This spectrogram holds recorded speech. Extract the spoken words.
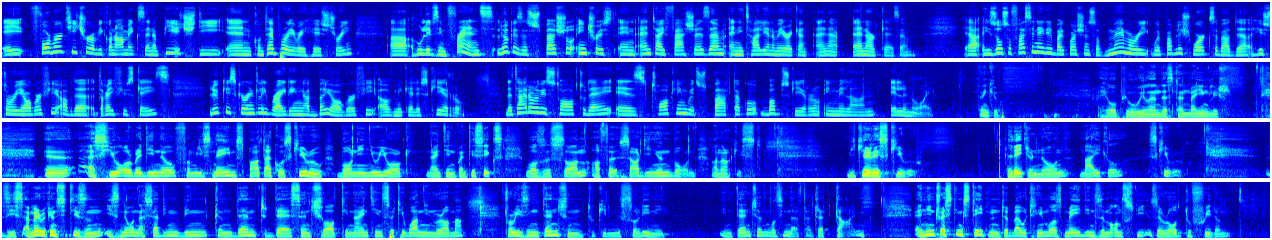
a former teacher of economics and a PhD in contemporary history uh, who lives in France. Luc has a special interest in anti-fascism and Italian-American anar anarchism. Uh, he's also fascinated by questions of memory with published works about the historiography of the Dreyfus case. Luc is currently writing a biography of Michele Schirru. The title of his talk today is Talking with Spartaco Bob in Milan, Illinois. Thank you. I hope you will understand my English. Uh, as you already know from his name, Spartaco Schirru, born in New York, 1926, was the son of a Sardinian-born anarchist. Michele Schirru, later known Michael Schirru. This American citizen is known as having been condemned to death and shot in 1931 in Roma for his intention to kill Mussolini. Intention was enough at that time. An interesting statement about him was made in the monthly The Road to Freedom.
